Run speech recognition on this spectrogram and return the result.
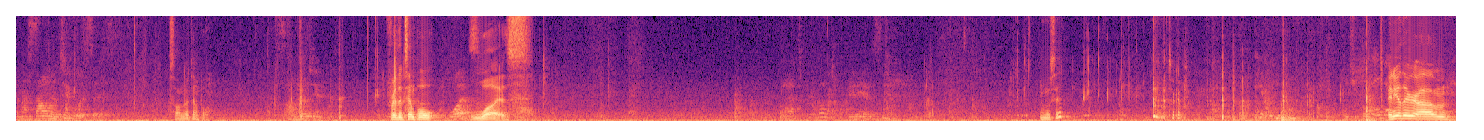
And I saw no temple, it says. I saw no temple. Saw no temple. For the temple Was. was. That's pretty cool. It is. And that's it. It's okay. Any other um,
